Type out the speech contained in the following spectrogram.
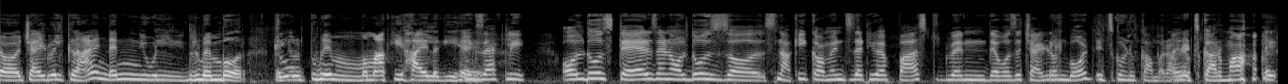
uh, child will cry, and then you will remember. True. Like, you know, tumhe mama ki high lagi hai. Exactly. All those stares and all those uh, snarky comments that you have passed when there was a child on board, it's going to come around. It's karma. Like,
